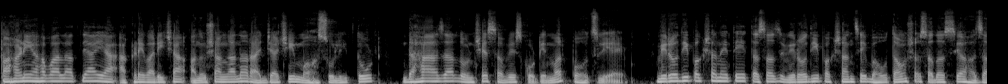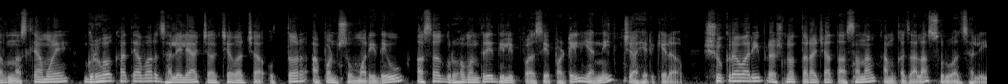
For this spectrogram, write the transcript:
पाहणी अहवालातल्या या आकडेवारीच्या अनुषंगानं राज्याची महसुली तूट दहा हजार दोनशे सव्वीस कोटींवर पोहोचली आहे. विरोधी पक्षनेते तसंच विरोधी पक्षांचे बहुतांश सदस्य हजर नसल्यामुळे गृह खात्यावर झालेल्या चर्चेवरच्या उत्तर आपण सोमवारी देऊ असं गृहमंत्री दिलीप वळसे पाटील यांनी जाहीर केलं. शुक्रवारी प्रश्नोत्तराच्या तासानं कामकाजाला सुरुवात झाली.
